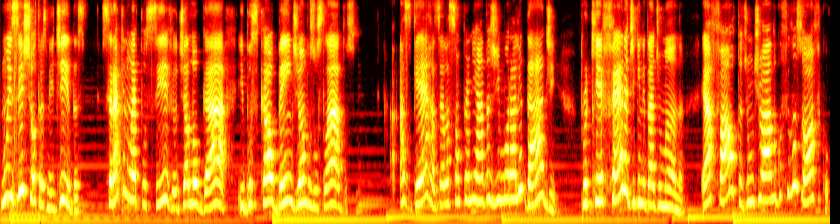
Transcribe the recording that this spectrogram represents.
não existe outras medidas? Será que não é possível dialogar e buscar o bem de ambos os lados? As guerras, elas são permeadas de imoralidade, porque fere a dignidade humana. É a falta de um diálogo filosófico,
